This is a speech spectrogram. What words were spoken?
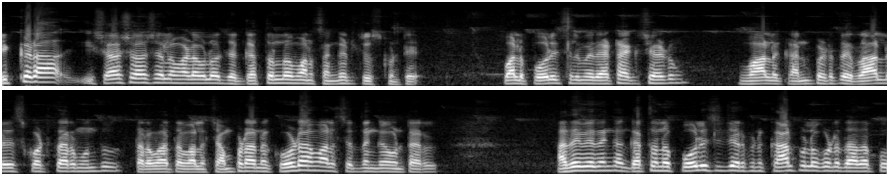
ఇక్కడ ఈ శాశ్వాసాల అడవిలో గతంలో మన సంగతి చూసుకుంటే వాళ్ళు పోలీసుల మీద అటాక్ చేయడం వాళ్ళకి కనిపెడితే రాళ్ళు వేసి కొడతారు ముందు తర్వాత వాళ్ళని చంపడానికి కూడా వాళ్ళు సిద్ధంగా ఉంటారు. అదేవిధంగా గతంలో పోలీసులు జరిపిన కాల్పులో కూడా దాదాపు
